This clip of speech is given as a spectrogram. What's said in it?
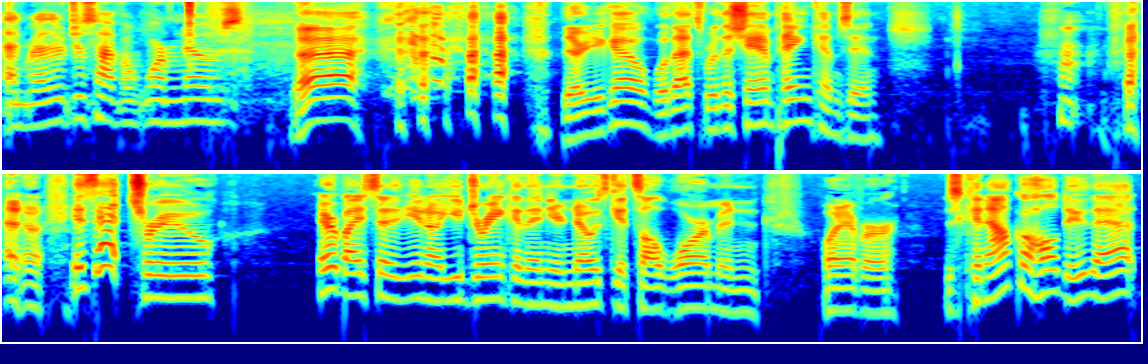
I'd rather just have a warm nose. Ah, there you go. Well, that's where the champagne comes in. I don't know. Is that true? Everybody says you know you drink and then your nose gets all warm and whatever. Is can alcohol do that?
